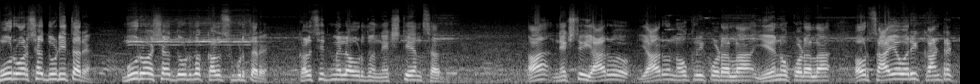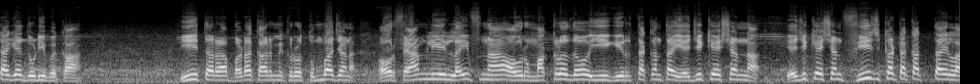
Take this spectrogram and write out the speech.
ಮೂರು ವರ್ಷ ದುಡಿತಾರೆ. ಮೂರು ವರ್ಷ ದುಡಿದು ಕಳಿಸ್ಬಿಡ್ತಾರೆ. ಕಳಿಸಿದ ಮೇಲೆ ಅವ್ರದ್ದು ನೆಕ್ಸ್ಟ್ ಏನು ಸರ್ ಹಾಂ ನೆಕ್ಸ್ಟ್ ಯಾರು ಯಾರು ನೌಕರಿ ಕೊಡಲ್ಲ, ಏನೂ ಕೊಡಲ್ಲ, ಅವ್ರು ಸಾಯೋವರಿಗೆ ಕಾಂಟ್ರಾಕ್ಟಾಗೇ ದುಡಿಬೇಕಾ? ಈ ಥರ ಬಡ ಕಾರ್ಮಿಕರು ತುಂಬ ಜನ. ಅವ್ರ ಫ್ಯಾಮ್ಲಿ ಲೈಫ್ನ ಅವ್ರ ಮಕ್ಕಳದು ಈಗ ಇರ್ತಕ್ಕಂಥ ಎಜುಕೇಷನ್ನ ಎಜುಕೇಷನ್ ಫೀಸ್ ಕಟ್ಟೋಕ್ಕಾಗ್ತಾ ಇಲ್ಲ.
